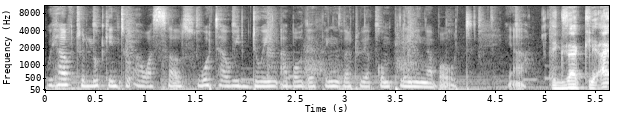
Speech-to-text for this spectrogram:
we have to look into ourselves. What are we doing about the things that we are complaining about? Yeah. Exactly. I,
